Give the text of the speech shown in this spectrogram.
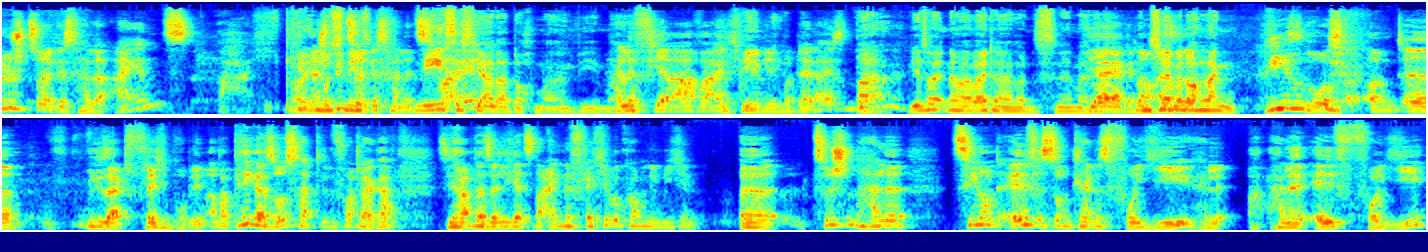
Plüschzeug ist Halle 1. Ach, ich glaube, ich muss nächstes 2. Jahr da doch mal irgendwie mal. Halle 4a war ich wegen den ja, Modelleisenbahnen. wir sollten aber weiter, sonst wären wir, Ja, ja, genau. sonst wären wir Also- noch lang. Riesengroß. Und äh, wie gesagt, Flächenproblem. Aber Pegasus hat den Vorteil gehabt, sie haben tatsächlich jetzt eine eigene Fläche bekommen, nämlich in äh, zwischen Halle 10 und 11 ist so ein kleines Foyer, Halle, Halle 11 Foyer.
